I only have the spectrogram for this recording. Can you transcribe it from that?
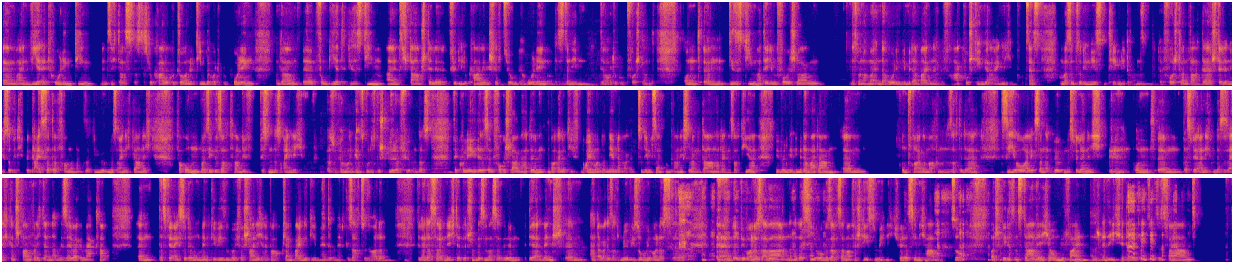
ähm, ein Wir at Holding Team, nennt sich das. Das ist das lokale Kulturwandel-Team der Otto Group Holding. Und da äh, fungiert dieses Team als Stabstelle für die lokale Geschäftsführung der Holding. Und das ist dann eben der Otto Group Vorstand. Und ähm, dieses Team hatte eben vorgeschlagen, dass man nochmal in der Holding die Mitarbeitenden befragt, wo stehen wir eigentlich im Prozess und was sind so die nächsten Themen, die dran sind. Der Vorstand war an der Stelle nicht so richtig begeistert davon und hat gesagt, die mögen das eigentlich gar nicht. Warum? Weil sie gesagt haben, wir wissen das eigentlich also wir haben ein ganz gutes Gespür dafür. Und das, der Kollege, der das dann vorgeschlagen hatte, war relativ neu im Unternehmen, der war zu dem Zeitpunkt gar nicht so lange da und hat dann gesagt, hier, wir würden gerne die Mitarbeiter ähm, Umfrage machen. Sagte der CEO Alexander Birken, das will er nicht. Und ähm, das wäre eigentlich, und das ist eigentlich ganz spannend, weil ich dann an mir selber gemerkt habe, ähm, das wäre eigentlich so der Moment gewesen, wo ich wahrscheinlich einfach auch klein Bein gegeben hätte und hätte gesagt, so, ja, dann will er das halt nicht, der wird schon wissen, was er will. Der Mensch ähm, hat aber gesagt, nö, wieso, wir wollen das, äh, wir wollen das aber. Und dann hat der CEO gesagt, sag mal, verstehst du mich nicht, ich will das hier nicht haben. So. Und spätestens da wäre ich ja umgefallen. Also, also ich hätte gesagt, es Feierabend.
